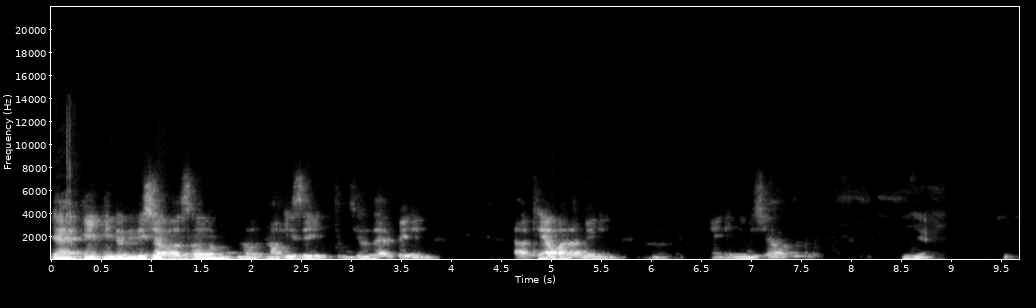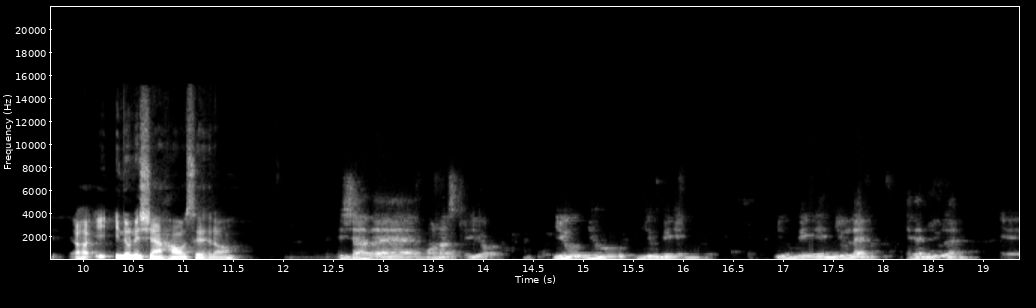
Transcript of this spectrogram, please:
Yeah, in Indonesia also not, not easy to do the bidding. Uh, Theravada bidding mm, in Indonesia. Also. yeah uh, I- Indonesian house at all Indonesia the monastery or new new new bidding, new bidding, new land in the new land. Yeah,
